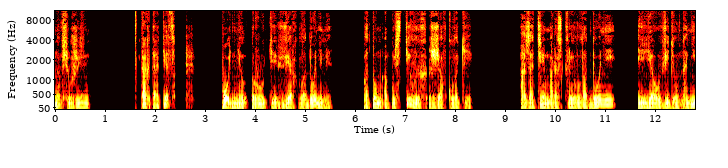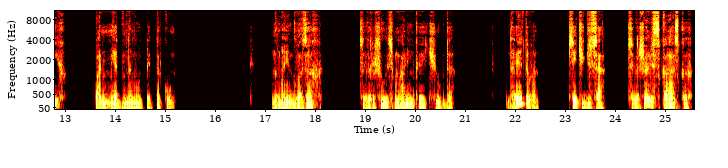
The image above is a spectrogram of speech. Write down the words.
на всю жизнь. Как-то отец поднял руки вверх ладонями, потом опустил их, сжав кулаки, а затем раскрыл ладони, и я увидел на них по медному пятаку. На моих глазах совершилось маленькое чудо. До этого все чудеса совершались в сказках,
